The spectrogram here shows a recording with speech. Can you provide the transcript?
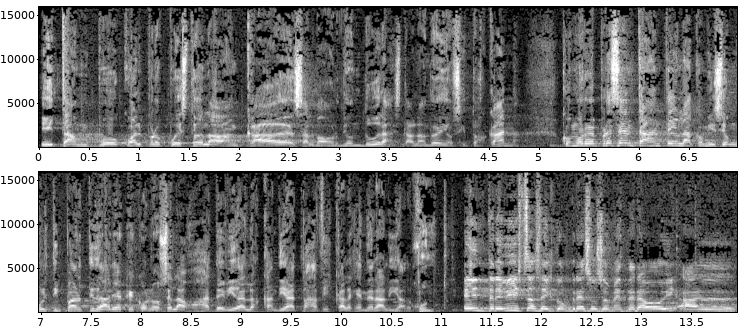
y tampoco al propuesto de la bancada de Salvador de Honduras, está hablando de José Toscana, como representante en la comisión multipartidaria que conoce las hojas de vida de los candidatos a fiscal general y adjunto. Entrevistas, el Congreso someterá hoy al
